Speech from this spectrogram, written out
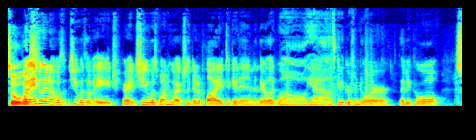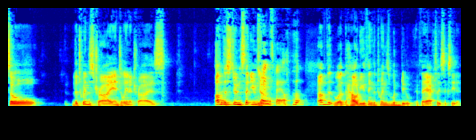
So but Angelina wasn't. She was of age, right? She was one who actually did apply to get in, and they were like, "Well, yeah, let's get a Gryffindor. That'd be cool." so the twins try. Angelina tries. Of the students that you know, Twins fail. of the how do you think the twins would do if they actually succeeded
